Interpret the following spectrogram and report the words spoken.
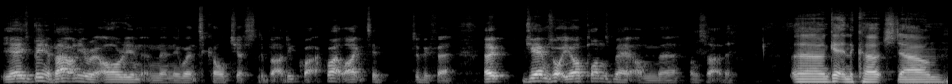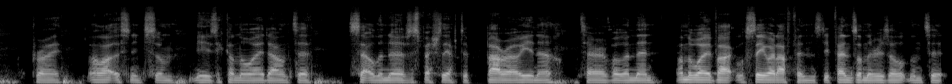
Yeah, he's been about and he were at Orient and then he went to Colchester. But I did quite, I quite liked him. To be fair, uh, James, what are your plans, mate, on uh, on Saturday? Uh, getting the coach down. Pray. I like listening to some music on the way down to settle the nerves, especially after Barrow. You know, terrible. And then on the way back, we'll see what happens. Depends on the result, doesn't it?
